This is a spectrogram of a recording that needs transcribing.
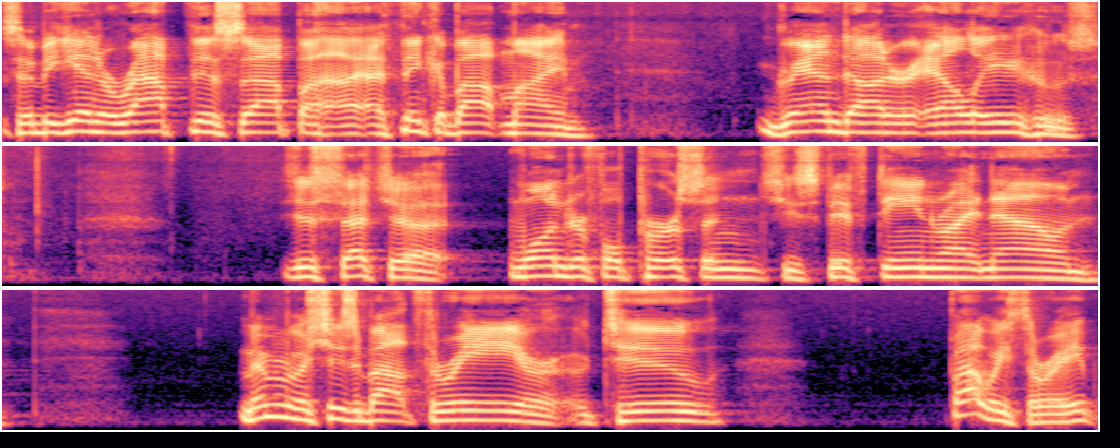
so begin to wrap this up, I, I think about my granddaughter Ellie, who's just such a wonderful person. She's 15 right now. And remember when she was about three or, or two, probably three,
